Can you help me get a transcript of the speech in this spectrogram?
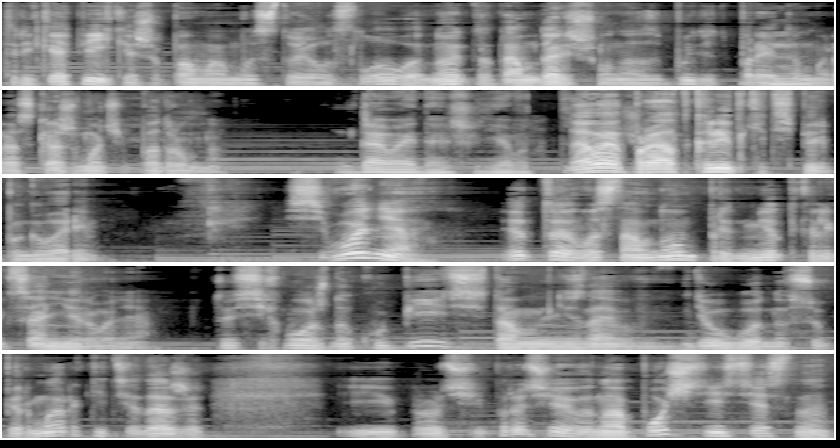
Три копейки же, по-моему, стоило слово. Но это там дальше у нас будет, про это ну. мы расскажем очень подробно. Давай дальше, я вот... Давай про открытки теперь поговорим. Сегодня это в основном предмет коллекционирования. То есть их можно купить, там, не знаю, где угодно, в супермаркете даже и прочее, прочее. На почте, естественно.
